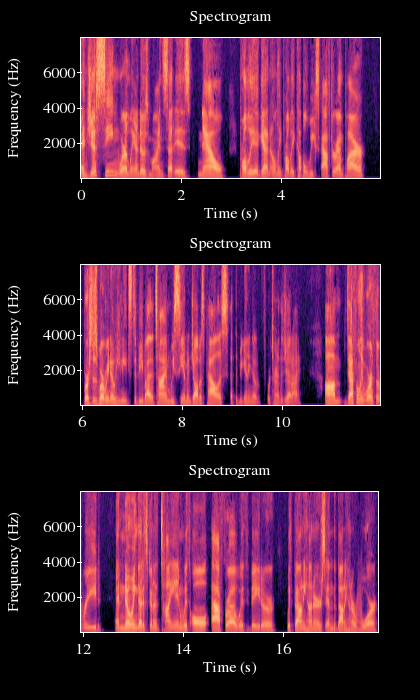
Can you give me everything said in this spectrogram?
and just seeing where Lando's mindset is now, probably again only probably a couple weeks after Empire, versus where we know he needs to be by the time we see him in Jabba's palace at the beginning of Return of the Jedi. Um, definitely worth a read, and knowing that it's going to tie in with all Aphra, with Vader, with bounty hunters, and the bounty hunter war.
